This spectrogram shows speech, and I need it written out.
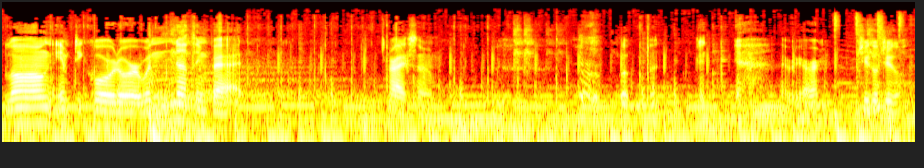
Long, empty corridor with nothing bad. Alright, so. Yeah, there we are. Jiggle, jiggle.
